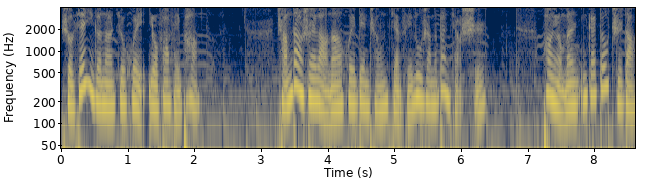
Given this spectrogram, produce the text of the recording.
首先一个呢，就会诱发肥胖。肠道衰老呢，会变成减肥路上的绊脚石。胖友们应该都知道，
